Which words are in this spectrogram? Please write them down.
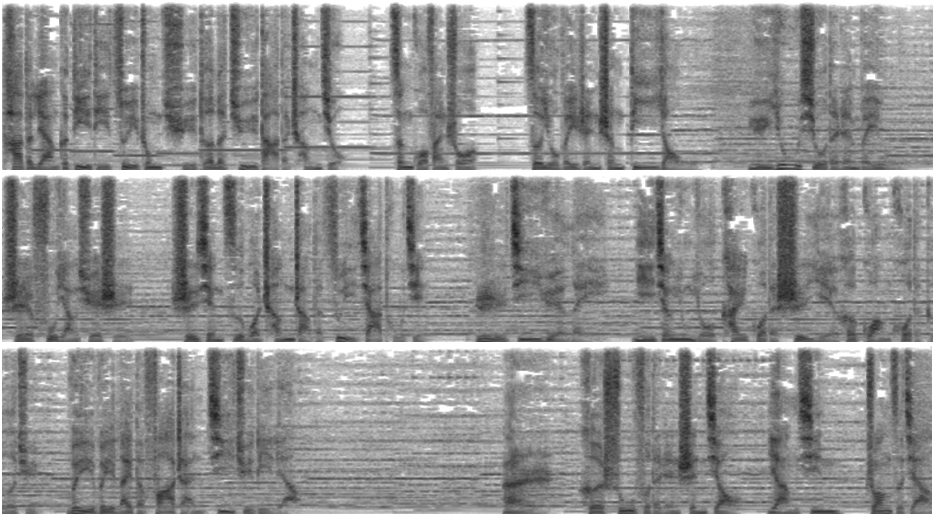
他的两个弟弟最终取得了巨大的成就。曾国藩说：“择友为人生第一要务，与优秀的人为伍，是富养学识、实现自我成长的最佳途径。”日积月累，你将拥有开阔的视野和广阔的格局，为未来的发展积聚力量。二和舒服的人深交，养心。庄子讲：“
